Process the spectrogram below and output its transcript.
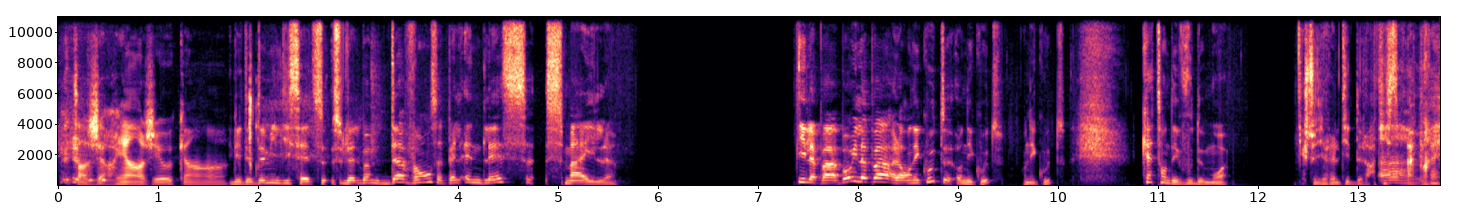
Putain, j'ai rien, j'ai aucun. Il est de 2017. Ce- ce- L'album d'avant s'appelle Endless Smile. Il l'a pas. Bon, il l'a pas. Alors on écoute, on écoute, on écoute. Qu'attendez-vous de moi? Je te dirai le titre de l'artiste Ah, après.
